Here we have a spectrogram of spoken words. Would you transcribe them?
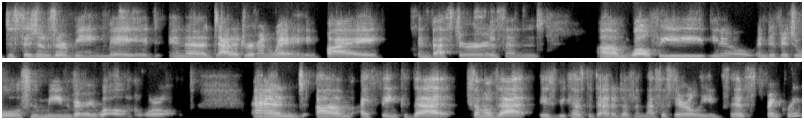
decisions are being made in a data driven way by investors and um, wealthy, you know, individuals who mean very well in the world. And um, I think that some of that is because the data doesn't necessarily exist, frankly.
